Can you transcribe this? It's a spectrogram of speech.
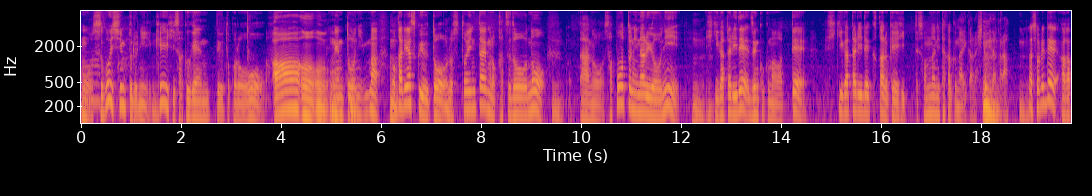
うん。もうすごいシンプルに経費削減っていうところをああうんうんうん。念頭に、まあうん。分かりやすく言うと、うん。ロストインタイムの活動のうん。あのサポートになるようにうん弾き語りで全国回って弾き語りでかかる経費ってそんなに高くないから一人だから,、うんだそれで上がっ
